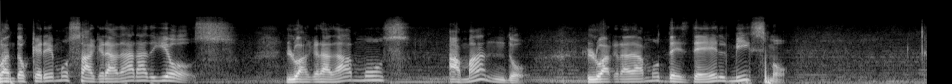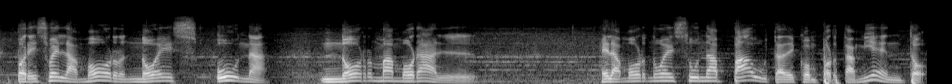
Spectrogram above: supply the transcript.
Cuando queremos agradar a Dios, lo agradamos amando, lo agradamos desde Él mismo. Por eso el amor no es una norma moral. El amor no es una pauta de comportamiento.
